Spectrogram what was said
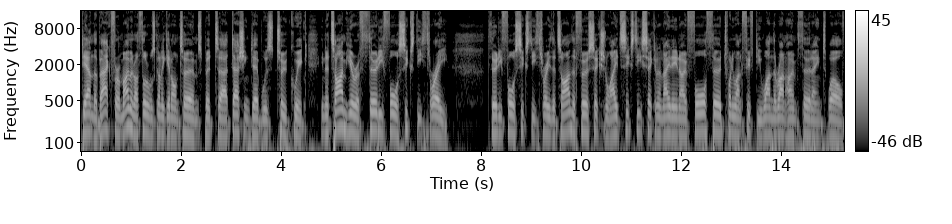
down the back. For a moment, I thought it was going to get on terms, but uh, Dashing Deb was too quick. In a time here of 34.63. 34.63 the time. The first sectional 8.60, second and 18.04, third 21.51, the run home 13.12.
